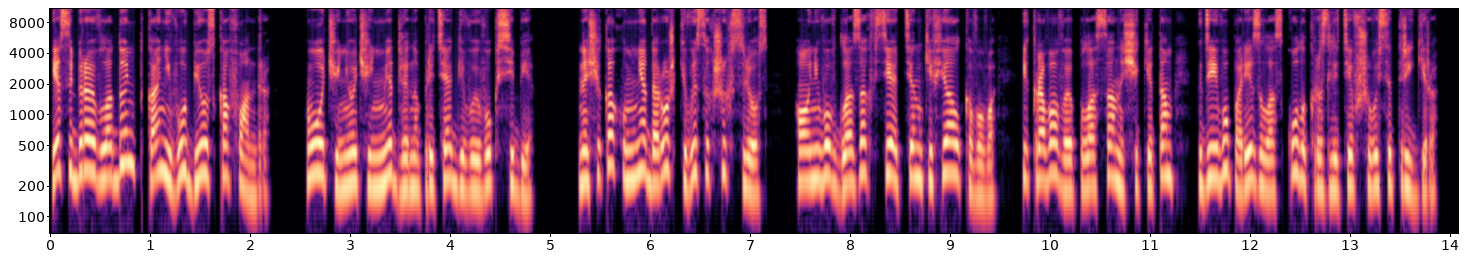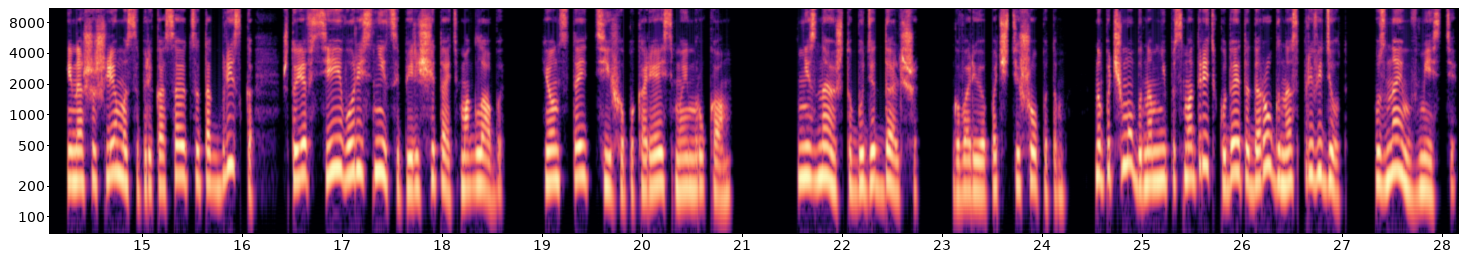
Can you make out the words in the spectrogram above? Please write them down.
я собираю в ладонь ткань его биоскафандра. Очень-очень медленно притягиваю его к себе. На щеках у меня дорожки высохших слез, а у него в глазах все оттенки фиалкового и кровавая полоса на щеке там, где его порезал осколок разлетевшегося триггера. И наши шлемы соприкасаются так близко, что я все его ресницы пересчитать могла бы и он стоит тихо, покоряясь моим рукам. «Не знаю, что будет дальше», — говорю я почти шепотом, «но почему бы нам не посмотреть, куда эта дорога нас приведет? Узнаем вместе».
